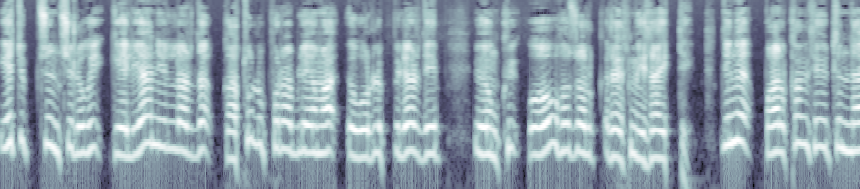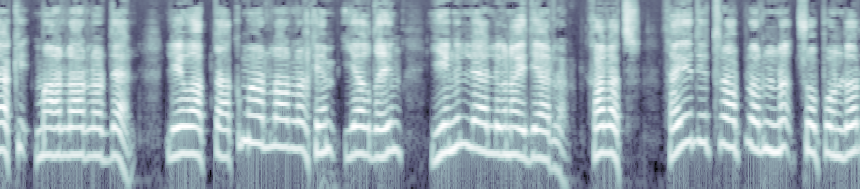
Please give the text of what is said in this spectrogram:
et üpjünçiligi gelýän ýyllarda gaty uly problema öwrülip biler diýip, öňki oba hojalyk resmisi aýtdy. Diňe Balkan sebitindäki maldarlar däl, Lebapdaky maldarlar hem ýagdaýyň ýeňil däldigini aýdýarlar. Halaç, Saýat etraplarynda çopanlar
